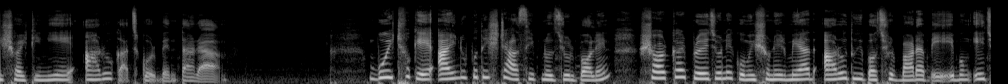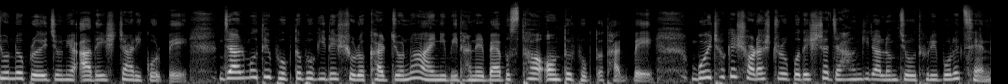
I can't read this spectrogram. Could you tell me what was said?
বিষয়টি নিয়ে আরও কাজ করবেন তারা। বৈঠকে আইন উপদেষ্টা আসিফ নজরুল বলেন, সরকার প্রয়োজনে কমিশনের মেয়াদ আরও দুই বছর বাড়াবে এবং এজন্য প্রয়োজনীয় আদেশ জারি করবে। যার মধ্যে ভুক্তভোগীদের সুরক্ষার জন্য আইনি বিধানের ব্যবস্থা অন্তর্ভুক্ত থাকবে। বৈঠকে স্বরাষ্ট্র উপদেষ্টা জাহাঙ্গীর আলম চৌধুরী বলেছেন,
